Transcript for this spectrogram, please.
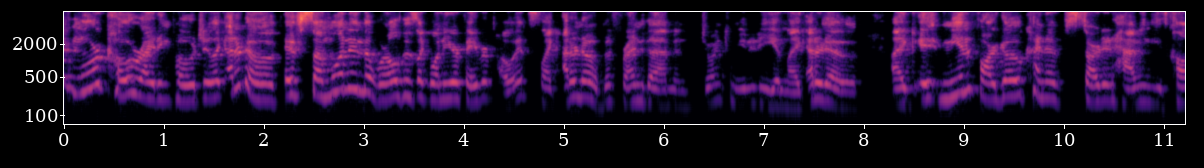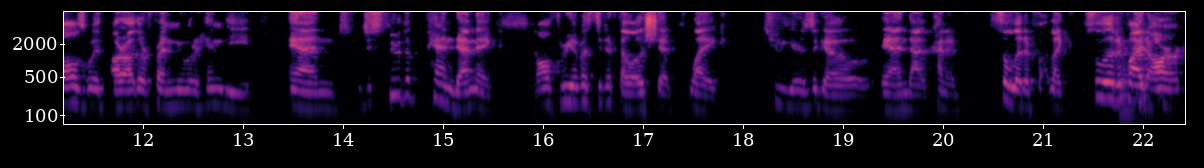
like more co-writing poetry. Like, I don't know if someone in the world is like one of your favorite poets. Like, I don't know, befriend them and join community and like I don't know. Like, it, me and Fargo kind of started having these calls with our other friend Noor Hindi, and just through the pandemic, all three of us did a fellowship like two years ago, and that kind of solidified like solidified mm-hmm. our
